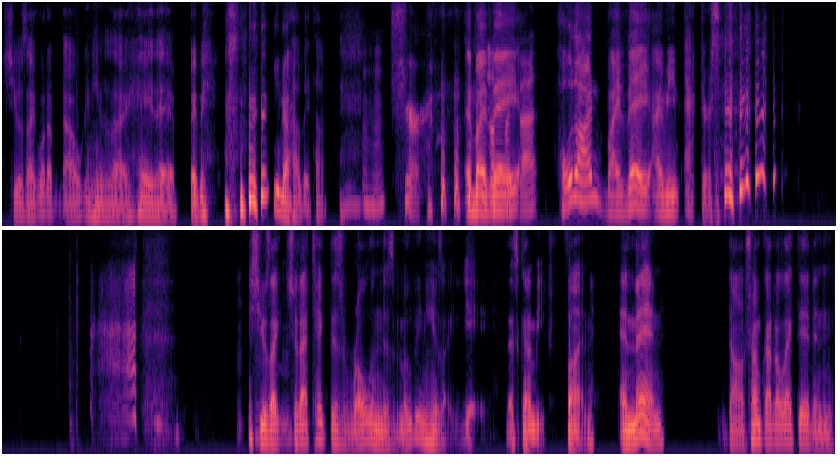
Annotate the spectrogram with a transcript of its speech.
she was like, "What up, dog?" And he was like, "Hey there, baby." you know how they talk. Mhm. Sure. And by they, like hold on, by they I mean actors. And she was like, Mhm. Should I take this role in this movie? And he was like, Yeah, that's gonna be fun. And then Donald Trump got elected and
